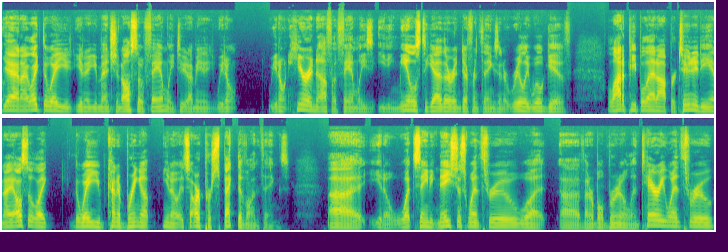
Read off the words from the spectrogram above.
yeah, and I like the way you you know you mentioned also family too. I mean, we don't we don't hear enough of families eating meals together and different things, and it really will give a lot of people that opportunity. And I also like the way you kind of bring up, you know, it's our perspective on things. Uh, you know, what St. Ignatius went through, what uh, Venerable Bruno Lanteri went through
